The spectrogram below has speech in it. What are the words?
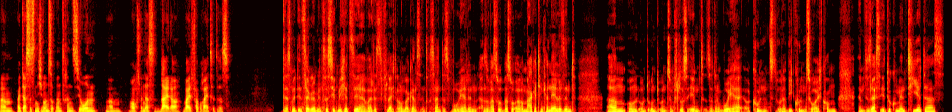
ähm, weil das ist nicht unsere Intention, ähm, auch wenn das leider weit verbreitet ist das mit Instagram interessiert mich jetzt sehr, weil das vielleicht auch nochmal ganz interessant ist, woher denn, also was so, was so eure Marketingkanäle sind ähm, und, und, und, und zum Schluss eben sozusagen, woher Kunden oder wie Kunden zu euch kommen. Ähm, du sagst, ihr dokumentiert das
